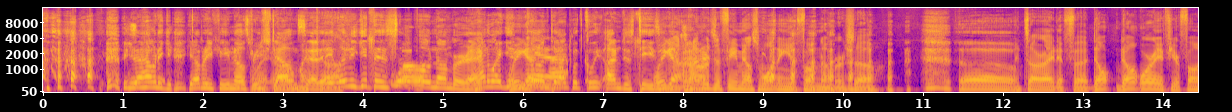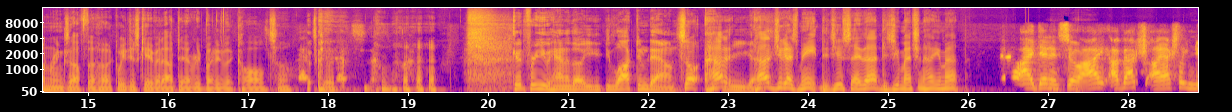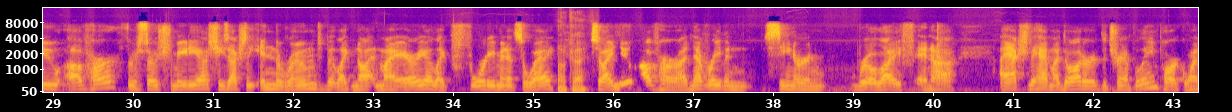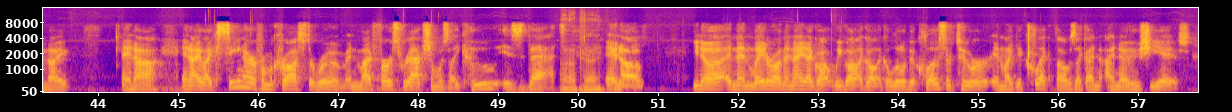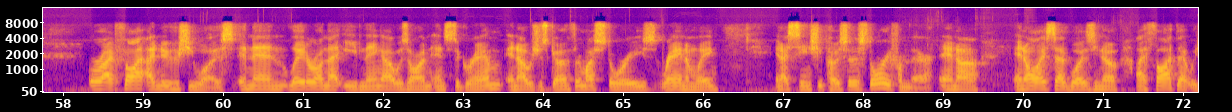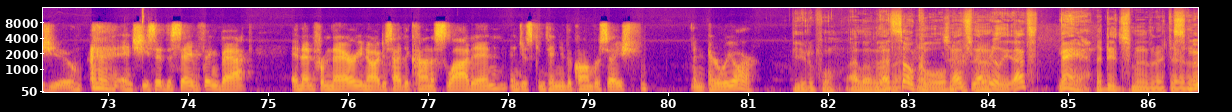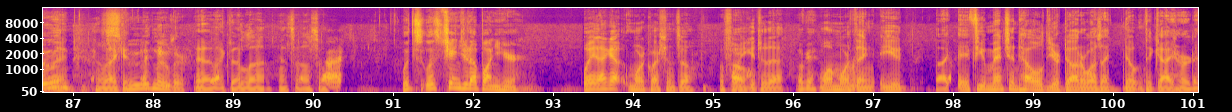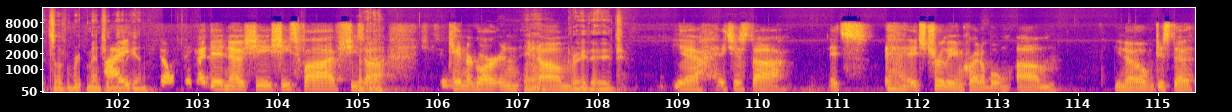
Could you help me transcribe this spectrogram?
you know how many you know how many females reached out oh and said, gosh. "Hey, let me get this cell phone number. How do I get in got, contact yeah. with Cle-? I'm just teasing. We got you, hundreds of females wanting your phone number, so oh. it's all right. If uh, don't don't worry if your phone rings off the hook. We just gave it out to everybody that called, so that's good. That's, good for you, Hannah. Though you, you locked him down. So how did how did you guys meet? Did you say that? Did you mention how you met? I didn't. So I, I've actually, I actually knew of her through social media. She's actually in the rooms, but like not in my area, like 40 minutes away. Okay. So I knew of her. I'd never even seen her in real life. And uh, I actually had my daughter at the trampoline park one night, and uh, and I like seen her from across the room, and my first reaction was like, "Who is that?" Okay. And um, you know, and then later on the night, I got we got I got like a little bit closer to her, and like it clicked. I was like, I, I know who she is, or I thought I knew who she was. And then later on that evening, I was on Instagram and I was just going through my stories randomly, and I seen she posted a story from there, and uh, and all I said was, you know, I thought that was you, and she said the same thing back. And then from there, you know, I just had to kind of slide in and just continue the conversation, and here we are. Beautiful. I love it. that's that. so cool. super that's that really that's man. That dude's smooth right there. though, Smooth. right? I like it. Smooth mover. Yeah, I like that a lot. That's awesome. Let's let's change it up on you here. Wait, I got more questions though. Before you Oh. get to that, Okay. One more thing, you, uh, if you mentioned how old your daughter was, I don't think I heard it. So re- mention that again. I don't think I did. No, she she's five. She's Okay. uh she's in kindergarten, and Oh, um great age. yeah, it's just uh it's it's truly incredible. Um, you know, just to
